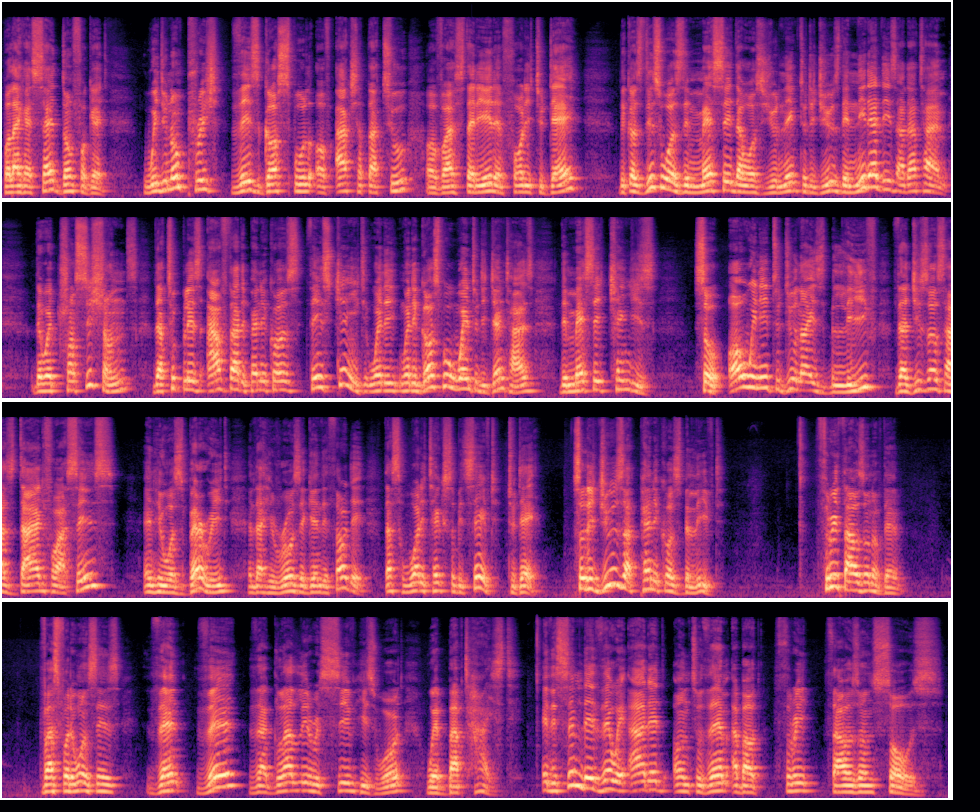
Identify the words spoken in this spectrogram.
But like I said, don't forget, we do not preach this gospel of Acts chapter 2 of verse 38 and 40 today because this was the message that was unique to the Jews. They needed this at that time there were transitions that took place after the Pentecost. Things changed. When the, when the gospel went to the Gentiles, the message changes. So all we need to do now is believe that Jesus has died for our sins and he was buried and that he rose again the third day. That's what it takes to be saved today. So the Jews at Pentecost believed. 3,000 of them. Verse 41 says, Then they that gladly received his word were baptized. In the same day, there were added unto them about 3,000 souls.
